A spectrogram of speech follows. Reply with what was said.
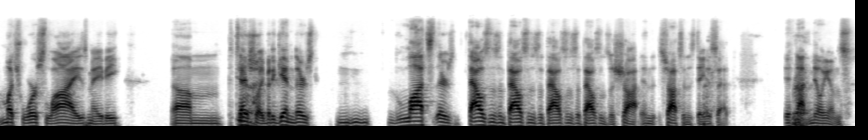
much worse lies, maybe. Um, potentially. But again, there's lots, there's thousands and thousands and thousands and thousands of shot in shots in this data set, if not millions.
